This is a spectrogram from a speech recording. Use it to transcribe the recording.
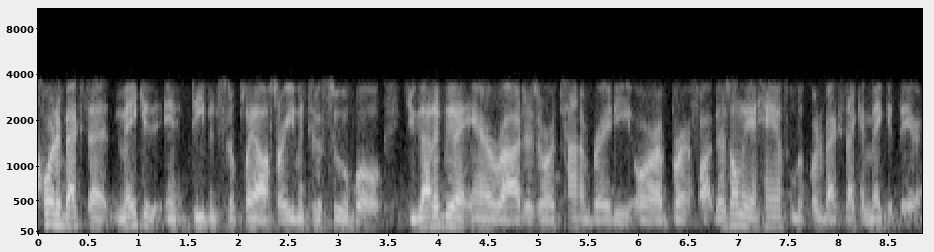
quarterbacks that make it in, deep into the playoffs or even to the Super Bowl. You got to be an Aaron Rodgers or a Tom Brady or a Brett Favre. There's only a handful of quarterbacks that can make it there.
